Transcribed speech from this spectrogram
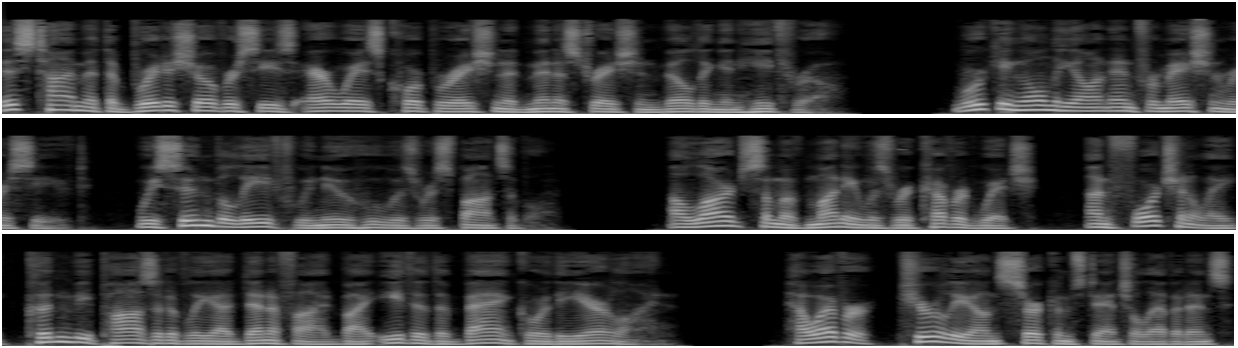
this time at the British Overseas Airways Corporation Administration building in Heathrow. Working only on information received, we soon believed we knew who was responsible. A large sum of money was recovered, which, unfortunately, couldn't be positively identified by either the bank or the airline. However, purely on circumstantial evidence,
